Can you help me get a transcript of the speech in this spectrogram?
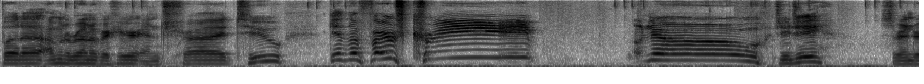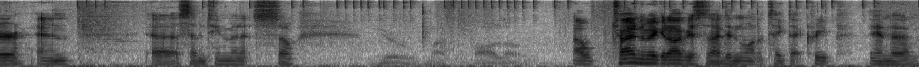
but uh, I'm gonna run over here and try to get the first creep. Oh no! GG, surrender, and uh, 17 minutes. So. I tried to make it obvious that I didn't want to take that creep, and um,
